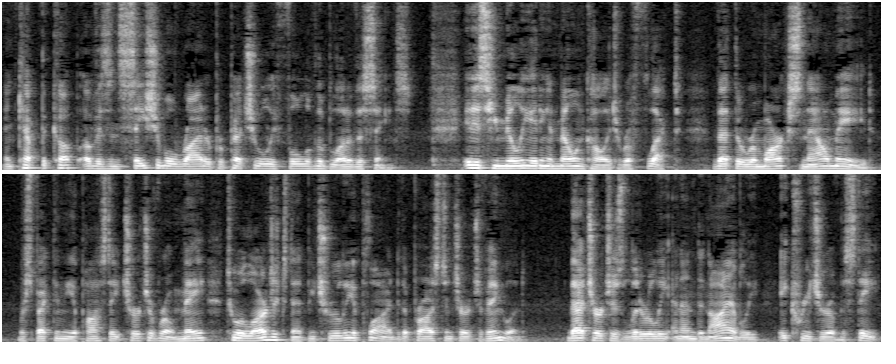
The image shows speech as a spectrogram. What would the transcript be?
and kept the cup of his insatiable rider perpetually full of the blood of the saints. It is humiliating and melancholy to reflect that the remarks now made respecting the apostate Church of Rome may, to a large extent, be truly applied to the Protestant Church of England. That church is literally and undeniably a creature of the state.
